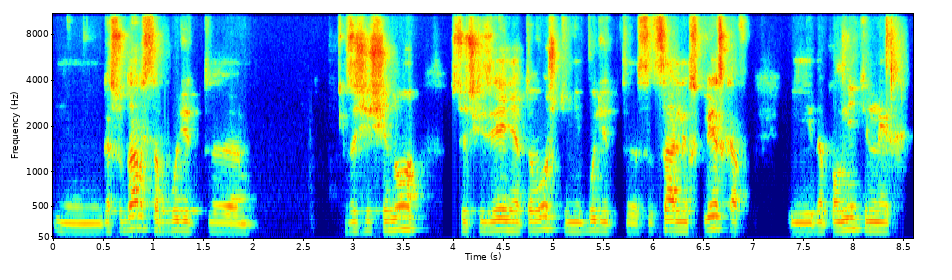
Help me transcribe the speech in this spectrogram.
государство будет э, защищено с точки зрения того, что не будет социальных всплесков и дополнительных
